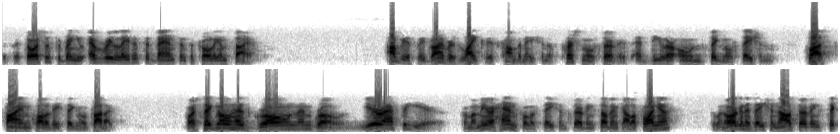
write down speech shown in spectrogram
with resources to bring you every latest advance in petroleum science. Obviously, drivers like this combination of personal service at dealer-owned Signal stations, plus fine quality Signal products. For Signal has grown and grown, year after year, from a mere handful of stations serving Southern California to an organization now serving six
